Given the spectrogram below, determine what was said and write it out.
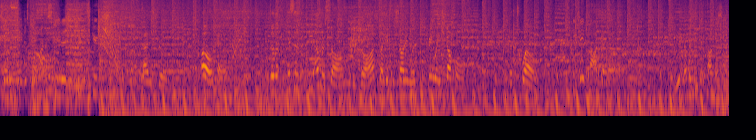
so we may just be trying to scoot it, scoot it, scoot. it. That is true. Oh, okay. So the, this is the other song with the draw, so I guess we're starting with Freeway Shuffle, the 12. DJ Taco. We love a DJ Taco song.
